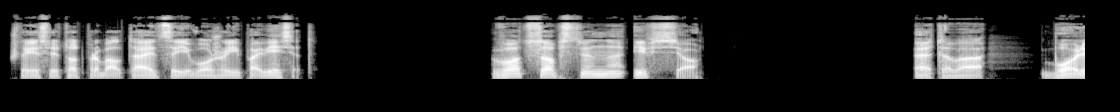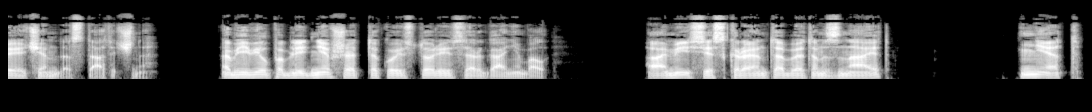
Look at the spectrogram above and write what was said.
что если тот проболтается, его же и повесят. Вот, собственно, и все. Этого более чем достаточно, объявил побледневший от такой истории сэр Ганнибал. А миссис Крент об этом знает? Нет,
